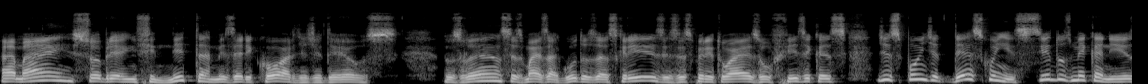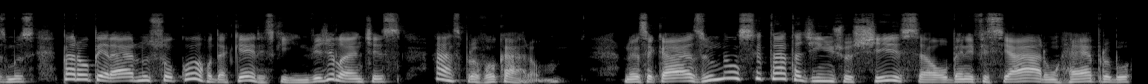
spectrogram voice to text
Amai sobre a infinita misericórdia de Deus, nos lances mais agudos das crises espirituais ou físicas, dispõe de desconhecidos mecanismos para operar no socorro daqueles que, invigilantes, as provocaram. Nesse caso, não se trata de injustiça ou beneficiar um réprobo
